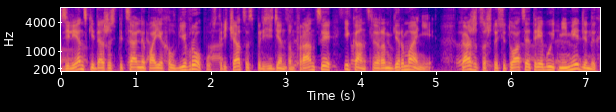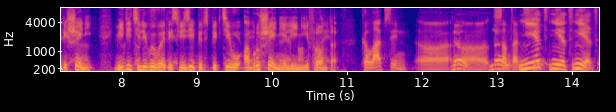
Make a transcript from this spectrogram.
Зеленский даже специально поехал в Европу встречаться с президентом Франции и канцлером Германии. Кажется, что ситуация требует немедленных решений. Видите ли вы в этой связи перспективу обрушения линии фронта? Uh, uh, нет, нет, нет.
